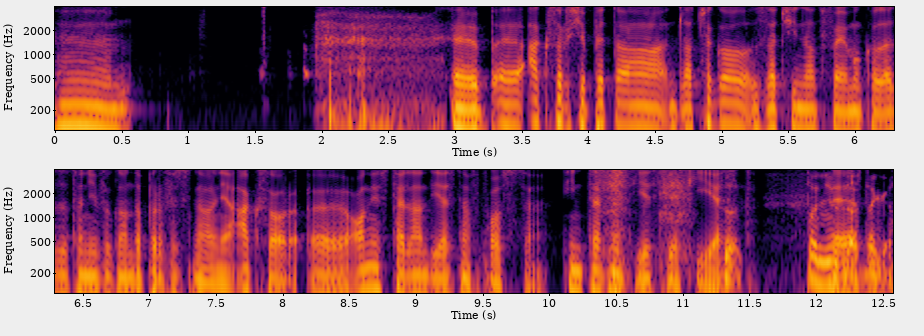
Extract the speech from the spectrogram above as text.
E, Axor się pyta, dlaczego zacina twojemu koledze to nie wygląda profesjonalnie. Axor, e, on jest w Tajlandii, ja jestem w Polsce. Internet jest jaki jest. To, to nie dlatego.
